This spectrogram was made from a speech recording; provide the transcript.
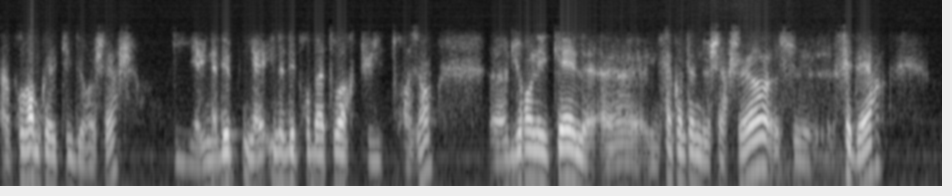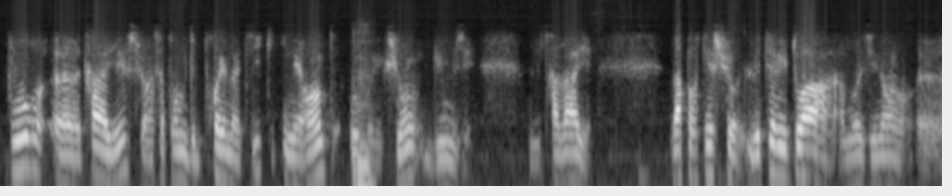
un programme collectif de recherche. Il y a une année, il y a une année probatoire depuis trois ans, durant lesquels une cinquantaine de chercheurs se fédèrent pour euh, travailler sur un certain nombre de problématiques inhérentes aux mmh. collections du musée. Le travail va porter sur le territoire avoisinant euh,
